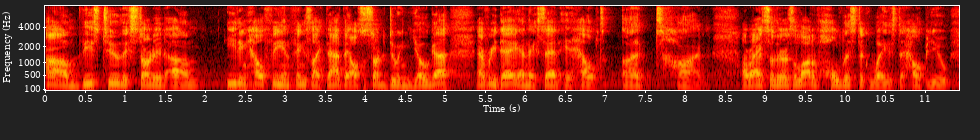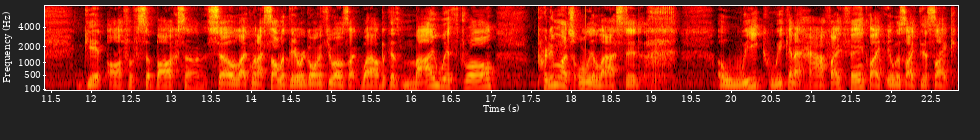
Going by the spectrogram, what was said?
um, these two, they started um, eating healthy and things like that. They also started doing yoga every day and they said it helped a ton, all right? So there's a lot of holistic ways to help you get off of Suboxone. So like when I saw what they were going through, I was like, wow, because my withdrawal pretty much only lasted a week, week and a half, I think. Like it was like this like,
